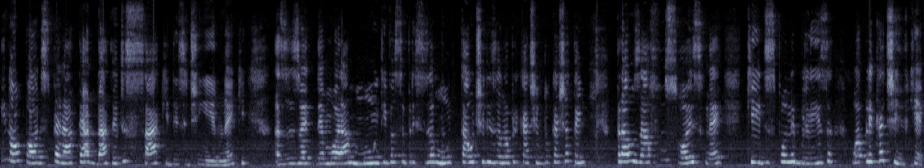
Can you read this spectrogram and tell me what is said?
e não pode esperar até a data de saque desse dinheiro, né? Que às vezes vai demorar muito e você precisa muito estar tá utilizando o aplicativo do Caixa Tem para usar funções, né? Que disponibiliza o aplicativo, que é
